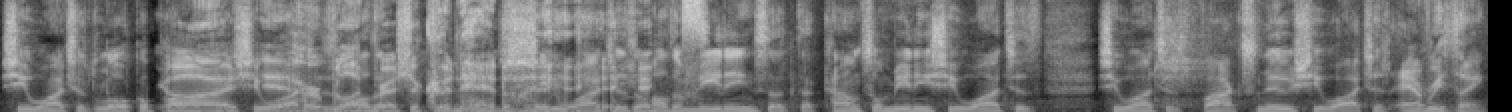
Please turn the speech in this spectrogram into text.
She watches local politics. She Yeah, watches her blood all the, pressure couldn't handle it. she it. watches all the meetings, the, the council meetings. She watches she watches Fox News. She watches everything.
